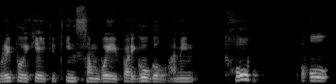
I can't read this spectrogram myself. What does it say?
replicated in some way by Google. I mean, hope all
